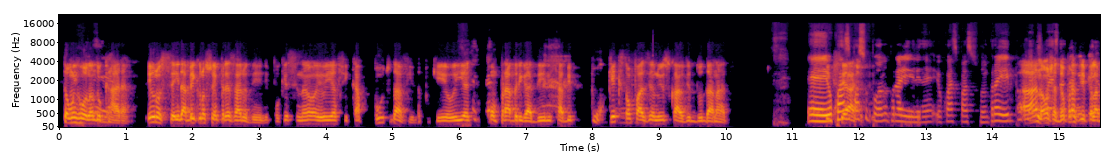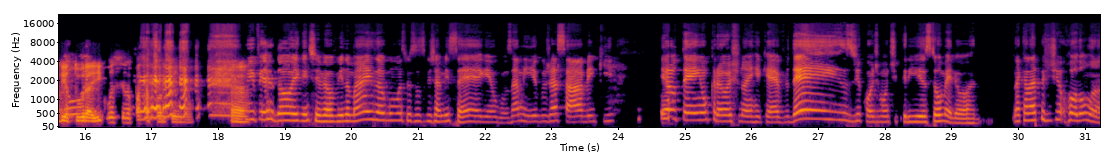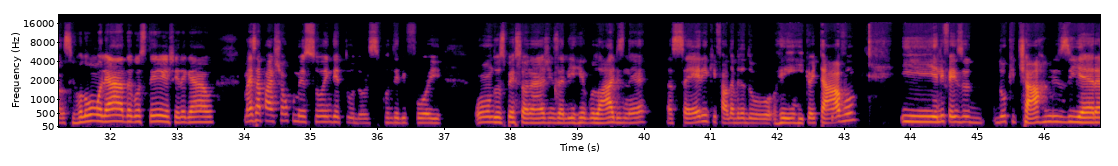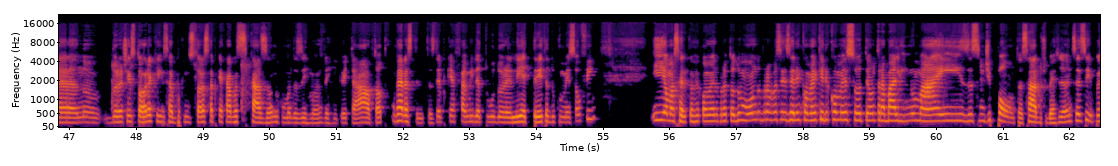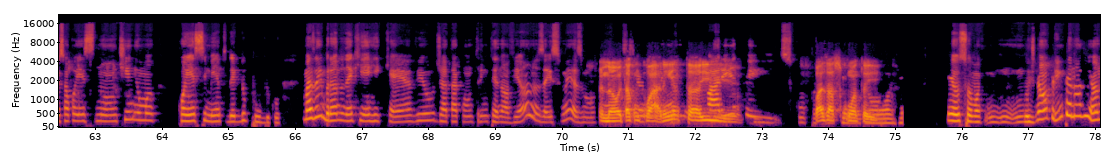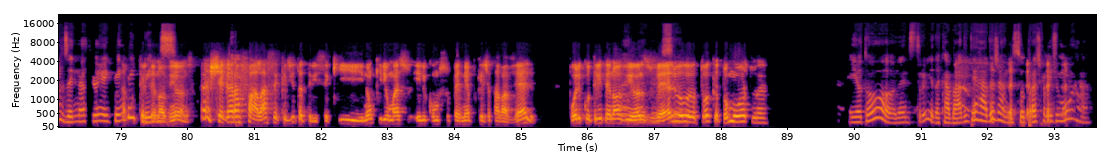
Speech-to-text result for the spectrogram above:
estão enrolando o é. cara. Eu não sei, ainda bem que eu não sou empresário dele, porque senão eu ia ficar puto da vida, porque eu ia comprar a briga dele e saber por que, que estão fazendo isso com a vida do danado. É, eu quase passo pano para ele, né? Eu quase passo pano para ele. Ah, não, já deu para ver pela abertura aí que você não passa pano pra ele. Ah. Me perdoe quem estiver ouvindo, mas algumas pessoas que já me seguem, alguns amigos, já sabem que eu tenho um crush no Henry Cavill desde Conde Monte Cristo, ou melhor, naquela época a gente rolou um lance, rolou uma olhada, gostei, achei legal, mas a paixão começou em The Tudors, quando ele foi um dos personagens ali regulares, né? Da série, que fala da vida do rei Henrique VIII. E ele fez o Duque Charles e era no, durante a história, quem sabe um pouquinho de história sabe que acaba se casando com uma das irmãs do Henrique VIII, tal, tem várias tretas, né? Porque a família Tudor ali é treta do começo ao fim. E é uma série que eu recomendo para todo mundo, para vocês verem como é que ele começou a ter um trabalhinho mais assim de ponta, sabe, Gilberto? Antes assim, o pessoal conhece, não tinha nenhum conhecimento dele do público. Mas lembrando, né, que Henry Cavill já está com 39 anos, é isso mesmo? Não, ele está com 40 e... 40 e... Desculpa. Faz as contas aí. Eu sou uma... Não, 39 anos, ele nasceu em 83. Tá 39 anos? É, chegaram a falar, você acredita, Trícia, que não queriam mais ele como Superman porque ele já estava velho? Pô, ele com 39 Ai, anos velho, eu tô, eu tô morto, né? Eu tô né, destruída, acabada, enterrada já, né? Sou praticamente morra.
